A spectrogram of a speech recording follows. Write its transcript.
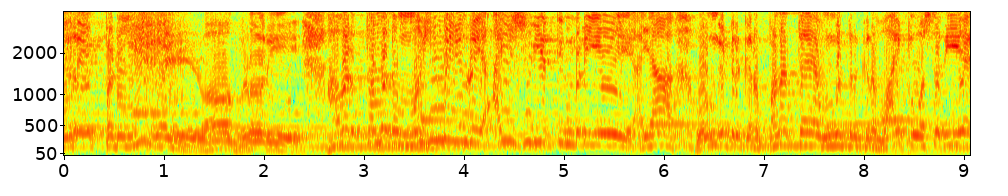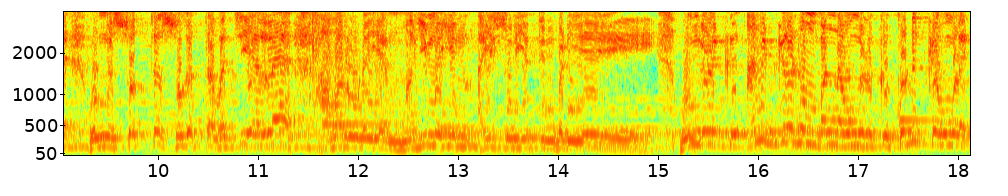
நிறையப்படுவீர்கள். ஓ குளோரி அவர் தமது மகிமையினுடைய ஐஸ்வர்யத்தின்படியே ஐயா உங்ககிட்ட இருக்கிற பணத்தை உங்ககிட்ட இருக்கிற வாய்ப்பு வசதியை உங்க சொத்த சுகத்தை வச்சு அல்ல அவருடைய மகிமையின் ஐஸ்வர்யத்தின்படியே. உங்களுக்கு அனுகிரகம் பண்ண பண்ண உங்களுக்கு கொடுக்க உங்களை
